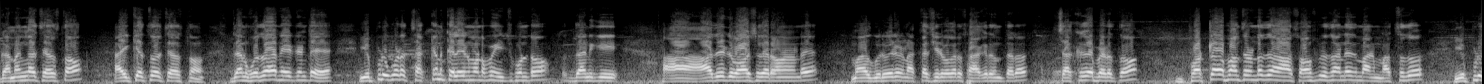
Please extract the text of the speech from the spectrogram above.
ఘనంగా చేస్తాం. ఐక్యతతో చేస్తాం. దానికి ఉదాహరణ ఏంటంటే ఎప్పుడు కూడా చక్కని కళ్యాణ మండపం ఎంచుకుంటాం. దానికి ఆదిరెడ్డి వాసు గారు అనండి మా గురువులు నక్క చిరువ గారు సహకరించారు చక్కగా పెడతాం. పొట్టాల పంచడం అనేది ఆ సంస్కృతి అనేది మాకు నచ్చదు. ఎప్పుడు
